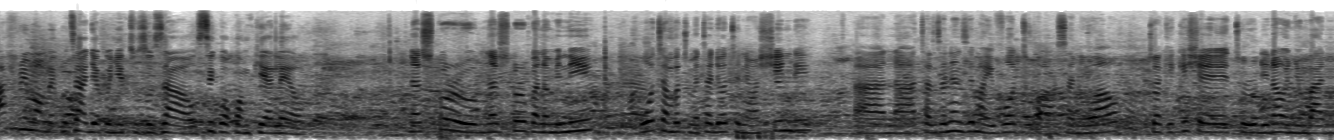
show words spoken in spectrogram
Afrima umekutaja kwenye tuzo zao usiku wa kuamkia leo. Nashukuru, nashukuru kwa nomini wote ambao tumetaja, wote ni washindi na Tanzania nzima ivote kwa wasanii wao, tuhakikishe turudi nao nyumbani,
